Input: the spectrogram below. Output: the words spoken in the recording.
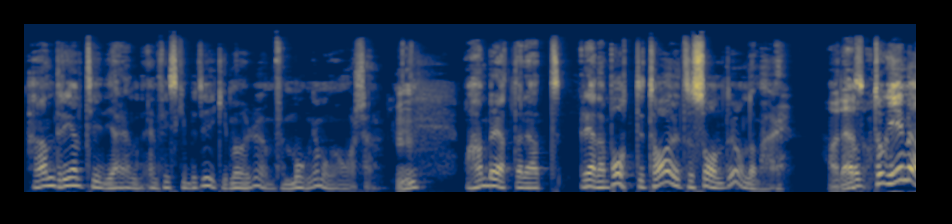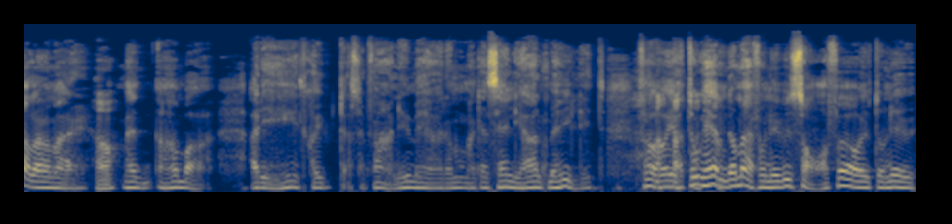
Han drev tidigare en, en fiskebutik i Mörrum för många, många år sedan. Och han berättade att redan på 80-talet så sålde de de här. Ja, det är De så. tog in alla de här. Ja. Men han bara, ja, det är helt sjukt alltså. Fan, nu med man kan sälja allt möjligt. För jag tog hem de här från USA förut och nu,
